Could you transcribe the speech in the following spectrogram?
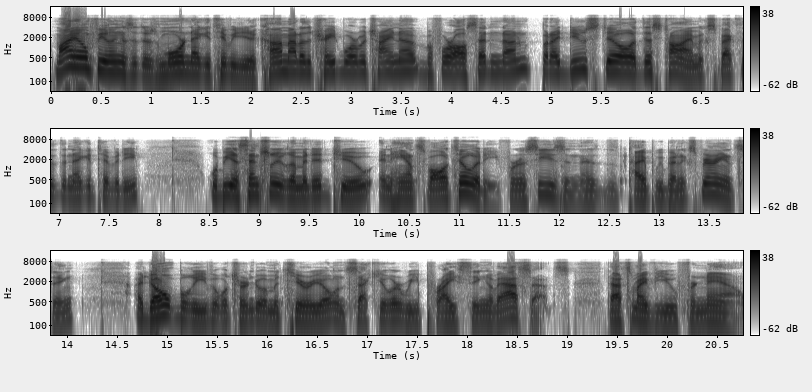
my own feeling is that there's more negativity to come out of the trade war with China before all said and done, but I do still at this time expect that the negativity will be essentially limited to enhanced volatility for a season, the type we've been experiencing. I don't believe it will turn to a material and secular repricing of assets. That's my view for now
